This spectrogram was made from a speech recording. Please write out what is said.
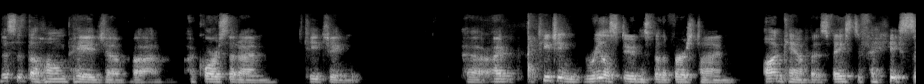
this is the home page of uh, a course that I'm teaching uh, I'm teaching real students for the first time on campus, face to face,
